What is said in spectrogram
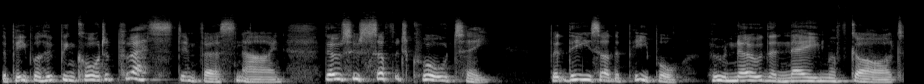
the people who've been called oppressed in verse 9, those who suffered cruelty. But these are the people who know the name of God.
